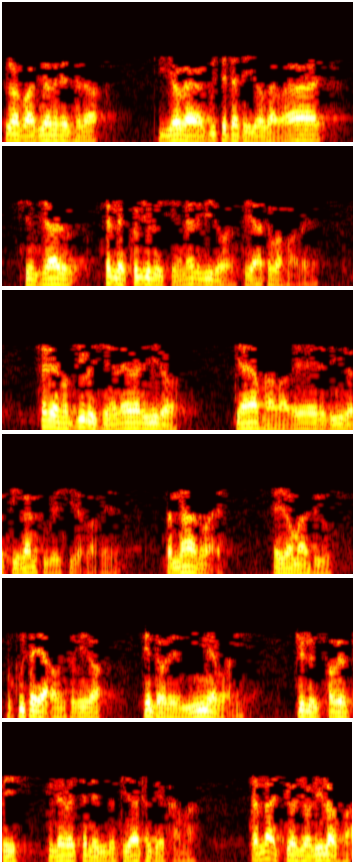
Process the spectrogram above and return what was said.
သူကဘာပြောလဲဆိုတော့ဒီယောဂကကုသတတ်တဲ့ယောဂပါတဲ့ရှင်ဖျားတို့ဆက်လက်ခွင့်ပြုလို့ရှိရင်လည်းတပည့်တော်တရားထုတ်ရမှာပဲဆက်လက်မပြုလို့ရှိရင်လည်းတပည့်တော်ပြန်ရမှာပါပဲတပည့်တော်တီလန်းတစ်ခုပဲရှိရပါပဲတနာတော့အဲရောမှသူမကုသရအောင်ဆိုပြီးတော့တင့်တော်တဲ့နီးနေပါလေ ပြုလို့ဆောက်ရပေးသူလည်းပဲဆက်လက်ပြီးတော့တရားထုတ်တဲ့အခါမှာတလကြော်ကြော်လေးလောက်ပါ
